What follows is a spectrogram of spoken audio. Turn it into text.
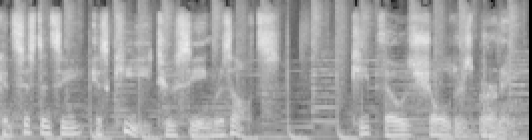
Consistency is key to seeing results. Keep those shoulders burning.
